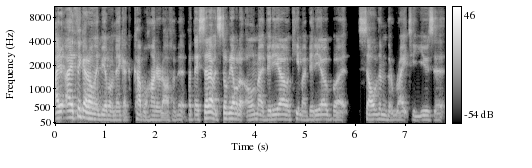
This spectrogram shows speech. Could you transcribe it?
I, I think I'd only be able to make a couple hundred off of it. But they said I would still be able to own my video and keep my video, but sell them the right to use it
